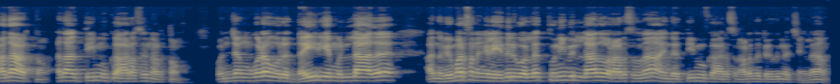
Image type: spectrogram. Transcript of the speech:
அதான் அர்த்தம். அதான் திமுக அரசுன்னு அர்த்தம். கொஞ்சம் கூட ஒரு தைரியம் இல்லாத அந்த விமர்சனங்களை எதிர்கொள்ள துணிவில்லாத ஒரு அரசு தான் இந்த திமுக அரசு நடந்துட்டு இருக்குதுன்னு வச்சுங்களேன்.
